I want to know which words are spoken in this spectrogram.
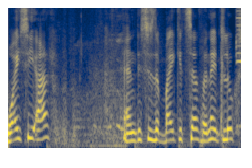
YCR and this is the bike itself होइन it looks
